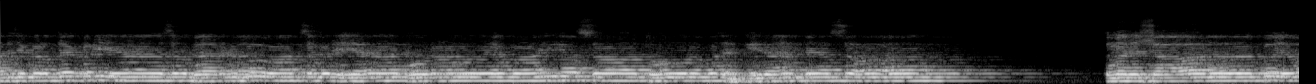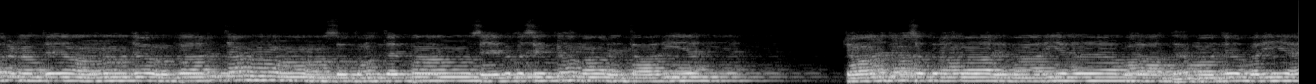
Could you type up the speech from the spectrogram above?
ਅਜ ਕਰਦੇ ਕਰੀਐ ਸਭ ਬੈਰਨ ਕੋ ਆਤ ਸੰਗਰੀਐ ਪੂਰਨ ਹੋਇ ਹਮਾਰੀ ਆਸਾ ਤੋਰ ਭਜਨ ਕੀ ਰਹਿ ਪਿਆਸਾ ਤੁਮਰੇ ਸ਼ਾਲ ਕੋਈ ਵਰਣ ਤੇ ਆਉ ਜੋ ਪਰ ਚਾਹੂੰ ਸੋ ਤੁਮ ਤੇ ਪਾਉ, ਸੇਵਕ ਸਿੱਖ ਹਮਾਰੇ ਤਾਰੀਐ ਚਾਨ ਜਨ ਸਤਰਾ ਹਮਾਰੇ ਮਾਰੀਐ ਬਾਦ ਮੁਝ ਬਰੀਐ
